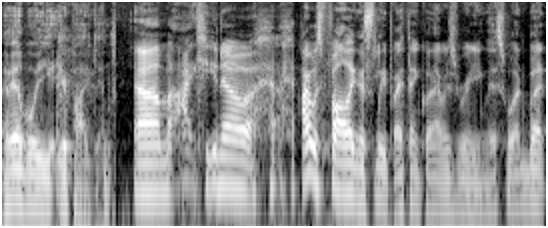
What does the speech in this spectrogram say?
Available where you get your podcast. Um, I you know, I was falling asleep. I think when I was reading this one, but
